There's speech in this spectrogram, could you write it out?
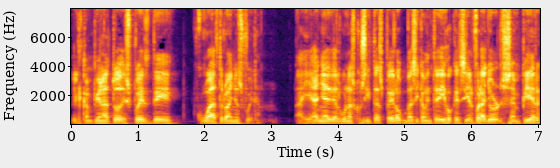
el campeonato después de cuatro años fuera. Ahí añadió algunas cositas, pero básicamente dijo que si él fuera George St. Pierre,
